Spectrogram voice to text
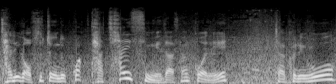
자리가 없을 정도로 꽉 다 차 있습니다. 상권이. 자, 그리고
